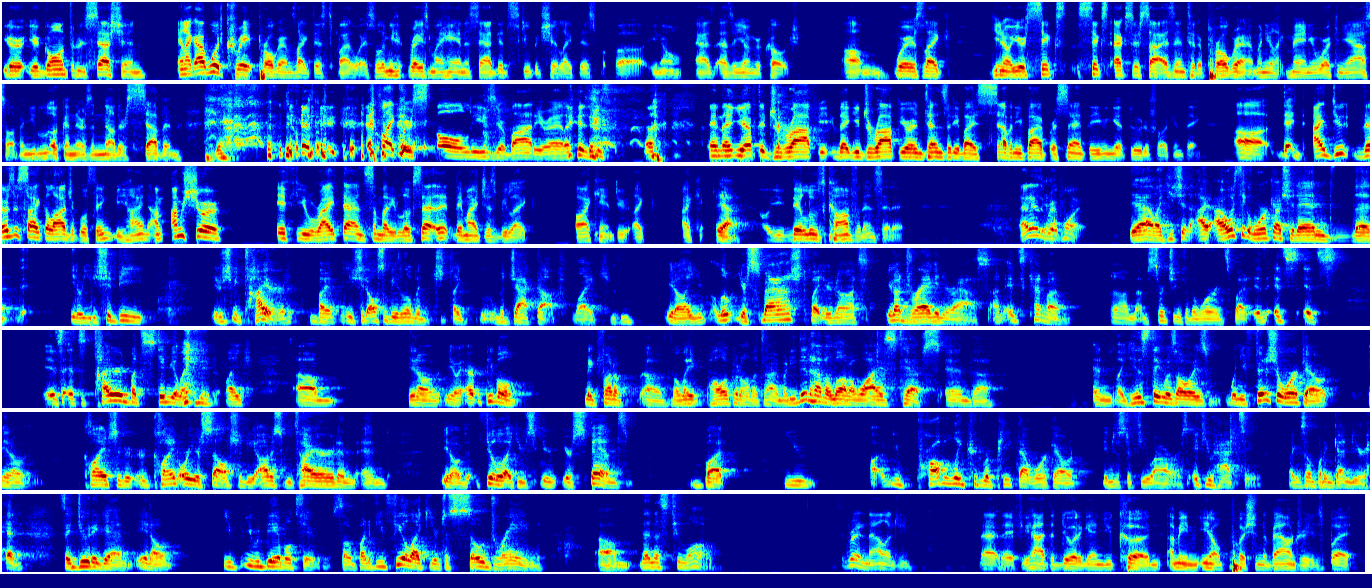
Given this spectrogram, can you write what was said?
you're you're going through the session, and like I would create programs like this, by the way. So let me raise my hand and say I did stupid shit like this, uh, you know, as as a younger coach. Um, whereas like you know you're six six exercise into the program and you're like man you're working your ass off and you look and there's another seven yeah. like your soul leaves your body right like it's just uh, and then you have to drop like you drop your intensity by 75% to even get through the fucking thing uh i do there's a psychological thing behind i'm, I'm sure if you write that and somebody looks at it they might just be like oh i can't do like i can't yeah you, know, they lose confidence in it that is a yeah. great point yeah, like you should. I, I always think a workout should end that you know you should be you should be tired, but you should also be a little bit like a little bit jacked up. Like mm-hmm. you know, like you're, little, you're smashed, but you're not you're not dragging your ass. It's kind of a um, I'm searching for the words, but it, it's it's it's it's tired but stimulated. Like um, you know, you know, er, people make fun of, of the late Poliquin all the time, but he did have a lot of wise tips, and uh, and like his thing was always when you finish a workout, you know, client should be, or client or yourself should be obviously be tired and and you know feel like you you're, you're spent, but you uh, you probably could repeat that workout in just a few hours if you had to. Like if someone put a gun to your head, say do it again. You know, you you would be able to. So, but if you feel like you're just so drained, um, then that's too long. That's a great analogy. That if you had to do it again, you could. I mean, you know, pushing the boundaries, but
